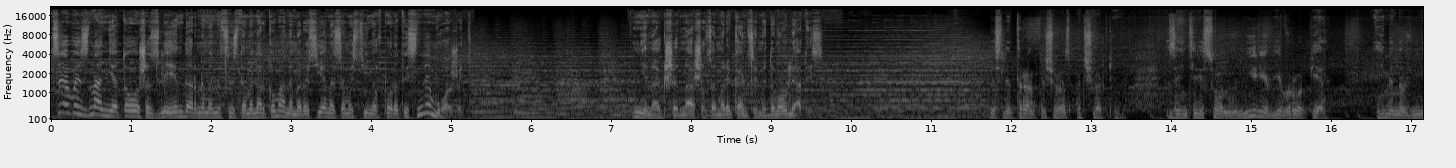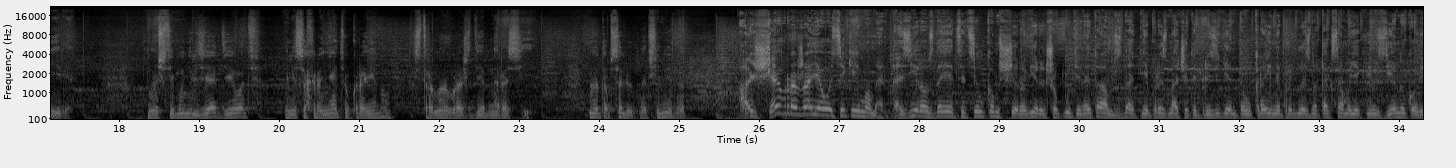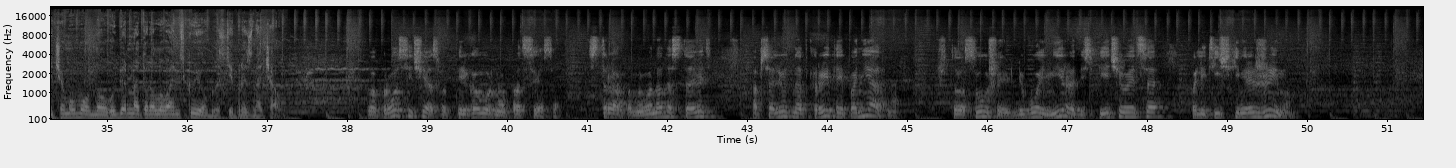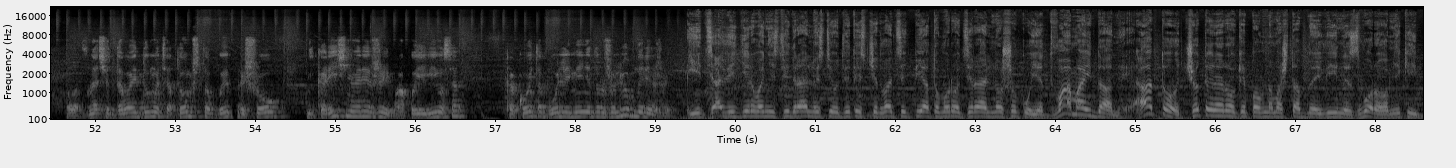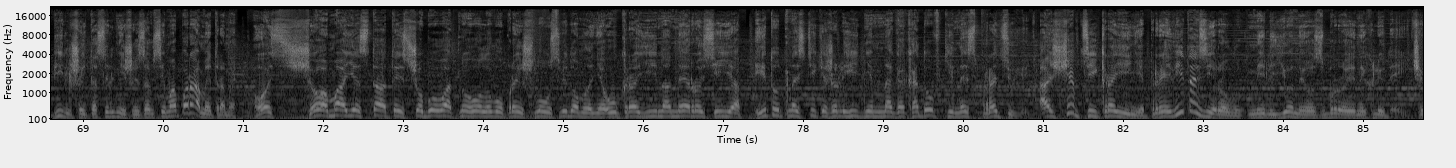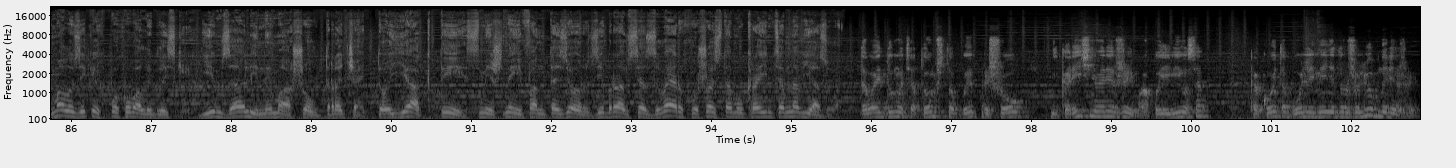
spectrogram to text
Це визнання того, що з легендарними нацистами-наркоманами росіяни самостійно впоратись не можуть. Інакше нащо з американцями домовлятись. Если Трамп, еще раз подчеркиваю, заинтересован в мире в Европе, именно в мире, значит, ему нельзя делать или сохранять Украину страной враждебной России. Ну, это абсолютно очевидно. А ще вражає ось який момент. Азіров, здається, цілком щиро вірить, що Путін і Трамп здатні призначити президента України приблизно так само, як він з Януковичем умовного губернатора Луганської області призначав. Вопрос сейчас вот переговорного процесса с Трампом, его надо ставить абсолютно открыто и понятно, что, слушай, любой мир обеспечивается политическим режимом. Вот, значит, давай думать о том, чтобы пришел не коричневый режим, а появился какой-то более-менее дружелюбный режим. І ця відірваність від реальності у 2025 році реально шокує. Два майдани, а то чотири роки повномасштабної війни з ворогом, який більший та сильніший за всіма параметрами. Ось що має статись, щоб у ватну голову прийшло усвідомлення Україна не Росія. І тут настільки жалюгідні многокадовки не спрацюють. А ще в цій країні привіт Азірову мільйони озброєних людей, чимало з яких поховали близьких. Їм взагалі нема що втрачать. То як ти, смішний фантазер, зібрався зверху щось там українцям нав'язувати? Давай думать о том, чтобы пришел не коричневый режим, а появился какой-то более-менее дружелюбный режим.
